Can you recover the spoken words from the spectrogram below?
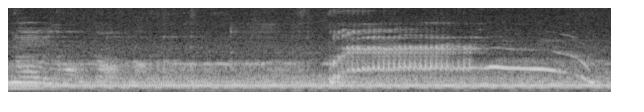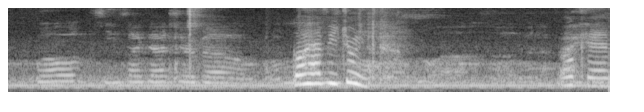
No, no, no, no. Well, seems like that's your bell. Go have your drink. Okay.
